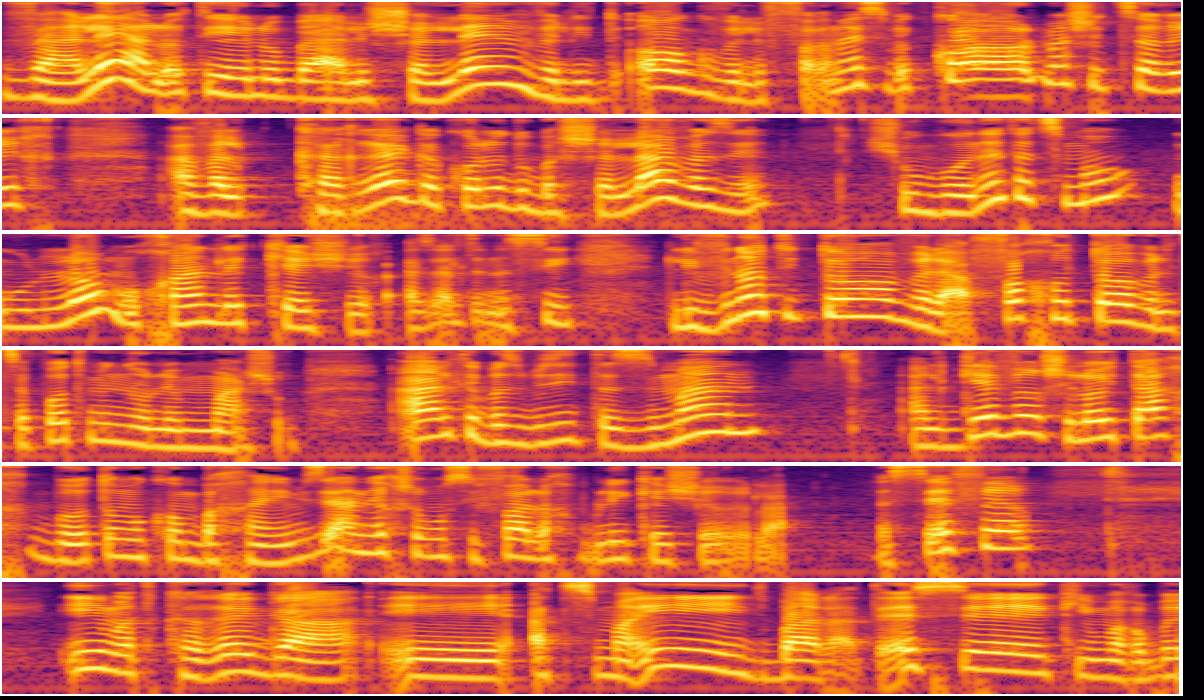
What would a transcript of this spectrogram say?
ועליה לא תהיה לו בעיה לשלם ולדאוג ולפרנס וכל מה שצריך. אבל כרגע, כל עוד הוא בשלב הזה, שהוא בונה את עצמו, הוא לא מוכן לקשר. אז אל תנסי לבנות איתו ולהפוך אותו ולצפות ממנו למשהו. אל תבזבזי את הזמן על גבר שלא איתך באותו מקום בחיים. זה אני עכשיו מוסיפה לך בלי קשר לספר. אם את כרגע אה, עצמאית, בעלת עסק, עם הרבה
